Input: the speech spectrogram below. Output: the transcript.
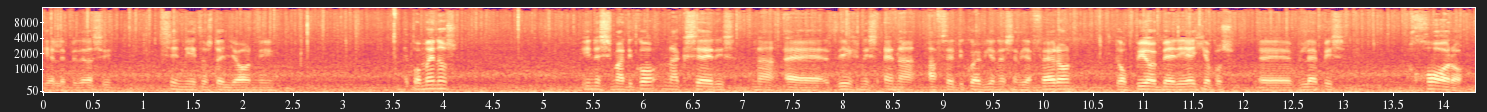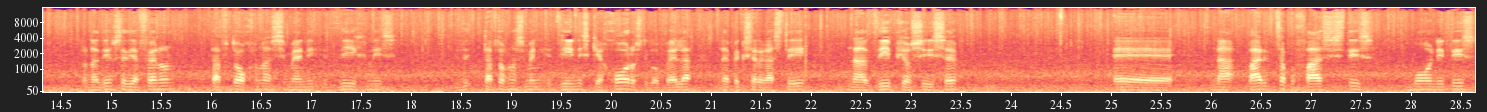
η αλληλεπίδραση συνήθως τελειώνει. Επομένως είναι σημαντικό να ξέρεις να ε, δείχνεις ένα αυθεντικό ευγενές ενδιαφέρον το οποίο περιέχει όπως ε, βλέπεις χώρο. Το να δείχνεις ενδιαφέρον ταυτόχρονα σημαίνει δείχνεις ταυτόχρονα σημαίνει δίνεις και χώρο στην κοπέλα να επεξεργαστεί να δει ποιος είσαι ε, να πάρει τις αποφάσεις της μόνη της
